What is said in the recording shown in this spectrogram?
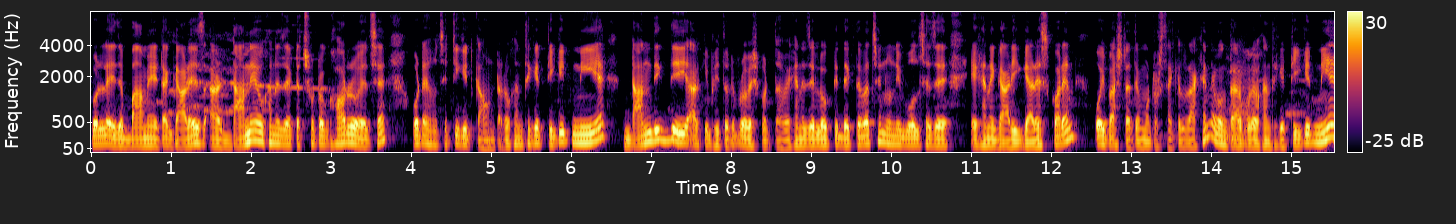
করলে এই যে বামে এটা গ্যারেজ, আর ডানে ওখানে যে একটা ছোট ঘর রয়েছে, ওটাই হচ্ছে টিকিট কাউন্টার। ওখান থেকে টিকিট নিয়ে ডান দিক দিয়েই আর কি ভিতরে প্রবেশ করতে হবে। এখানে যে লোকটি দেখতে পাচ্ছেন, উনি বলছে যে এখানে গাড়ি, গ্যারেজ করেন, ওই পাশটাতে মোটরসাইকেল রাখেন এবং তারপরে ওখান থেকে টিকিট নিয়ে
